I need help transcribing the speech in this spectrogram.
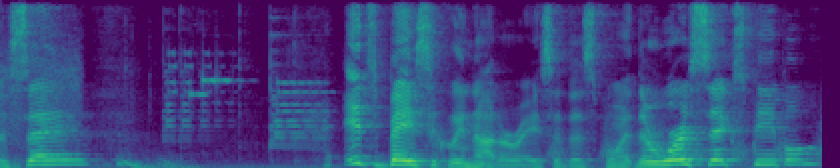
Another save. It's basically not a race at this point. There were six people.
